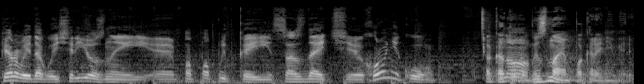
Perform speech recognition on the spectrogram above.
первой такой серьезной э, по- попыткой создать э, хронику. о которой но- мы знаем, по крайней мере.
